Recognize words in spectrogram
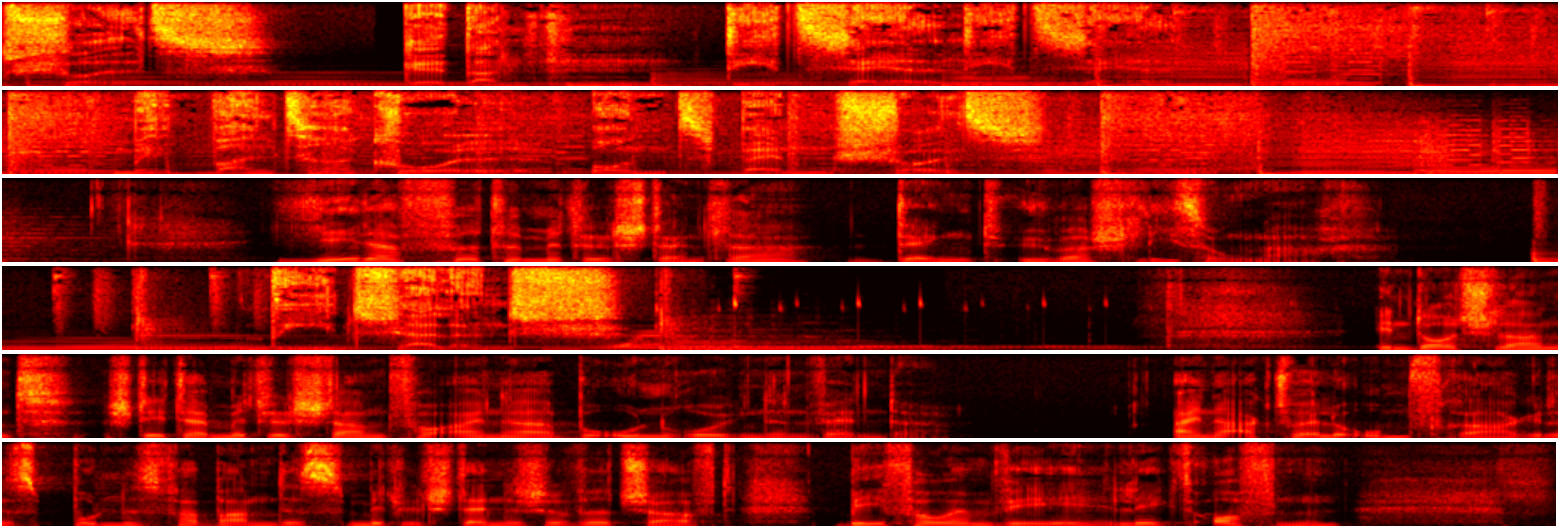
und Schulz. Gedanken, die zählen, die zählen. Mit Walter Kohl und Ben Schulz. Jeder vierte Mittelständler denkt über Schließung nach. Die Challenge. In Deutschland steht der Mittelstand vor einer beunruhigenden Wende. Eine aktuelle Umfrage des Bundesverbandes Mittelständische Wirtschaft BVMW legt offen,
